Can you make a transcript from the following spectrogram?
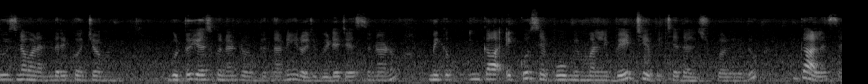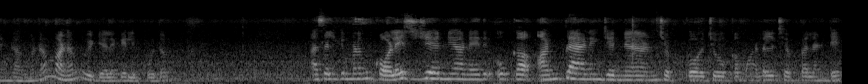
చూసిన వాళ్ళందరికీ కొంచెం గుర్తు చేసుకున్నట్టు ఉంటుందని ఈరోజు వీడియో చేస్తున్నాను. మీకు ఇంకా ఎక్కువసేపు మిమ్మల్ని వెయిట్ చేపించేదలుచుకోలేదు ఇంకా ఆలస్యం కాకుండా మనం వీడియోలోకి వెళ్ళిపోదాం. అసలుకి మనం కాలేజ్ జర్నీ అనేది ఒక అన్ప్లానింగ్ జర్నీ అని చెప్పుకోవచ్చు ఒక మాటలు చెప్పాలంటే.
